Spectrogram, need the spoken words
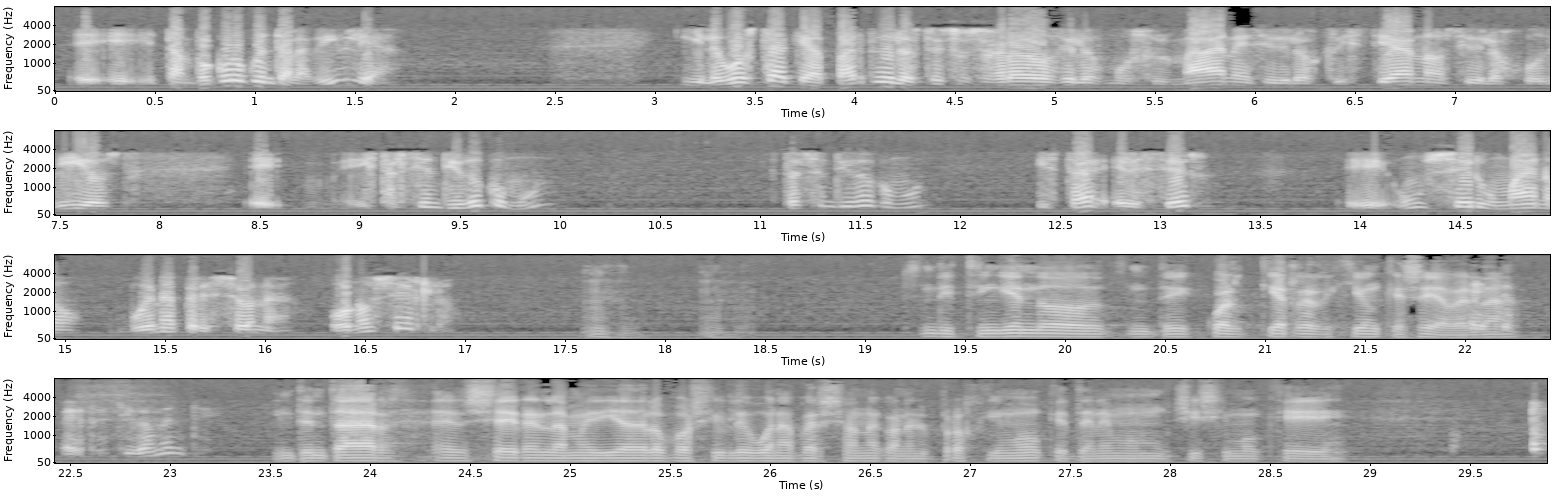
Eh, tampoco lo cuenta la Biblia. Y luego está que aparte de los textos sagrados de los musulmanes y de los cristianos y de los judíos, está el sentido común. Está el sentido común está el ser eh, un ser humano, buena persona o no serlo. Distinguiendo de cualquier religión que sea, ¿verdad? Efectivamente. Intentar eh, ser en la medida de lo posible buena persona con el prójimo, que tenemos muchísimo que,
